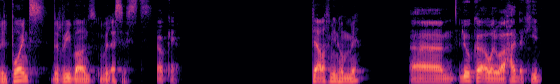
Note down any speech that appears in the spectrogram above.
بال points بال rebounds وبال assist okay. تعرف مين هم؟ لوكا أول واحد أكيد.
